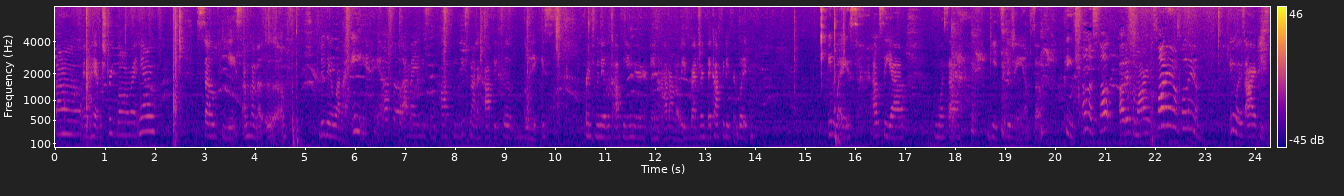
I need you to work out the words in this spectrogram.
phone. And I have a streak going right now. So yes, I'm gonna uh, do that while I eat. And also I made me some coffee. This is not a coffee cup, but it's French vanilla coffee in here. And I don't know, everybody drink their coffee different, but anyways, I'll see y'all once I get to the gym. So peace. Oh no, slow oh that's Amari. Slow down, slow down. Anyways, alright, peace.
